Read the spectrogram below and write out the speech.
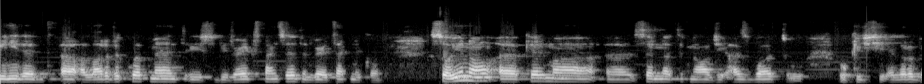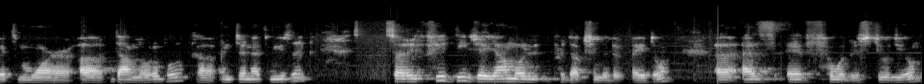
You needed uh, a lot of equipment. It used to be very expensive and very technical. So you know, uh, كل ما uh, صرنا technology أزبط و- وكل شيء a little bit more uh, downloadable كإنترنت music صار في دي جي يعمل production ببيته uh, as if هو بالاستوديو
